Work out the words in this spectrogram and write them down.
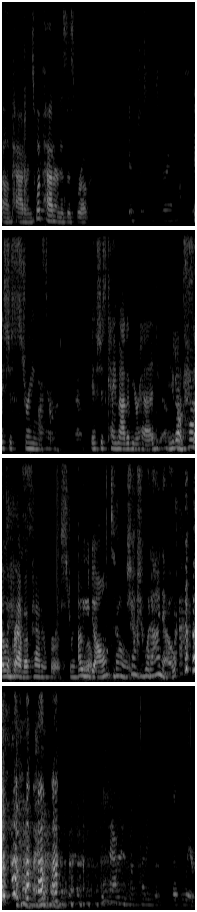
um, patterns. What pattern is this, Brooke? It's just a string. It's just strings. I have- It just came out of your head. You don't I'm have so to have a pattern for a string Oh, you don't? No. Shows you what I know. The pattern is I'm cutting the, uh, the layer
